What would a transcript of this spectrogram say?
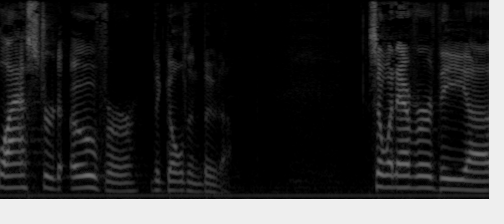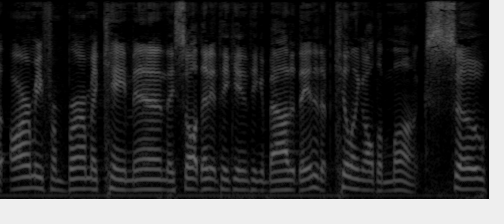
plastered over the golden Buddha. So whenever the uh, army from Burma came in, they saw it, they didn't think anything about it. They ended up killing all the monks. So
